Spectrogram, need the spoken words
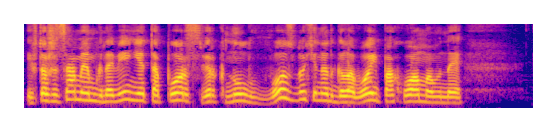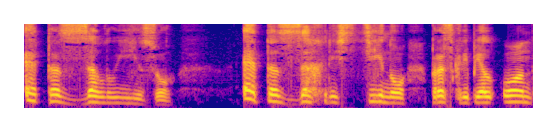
и в то же самое мгновение топор сверкнул в воздухе над головой Пахомовны. Это за Луизу. Это за Христину, проскрипел он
